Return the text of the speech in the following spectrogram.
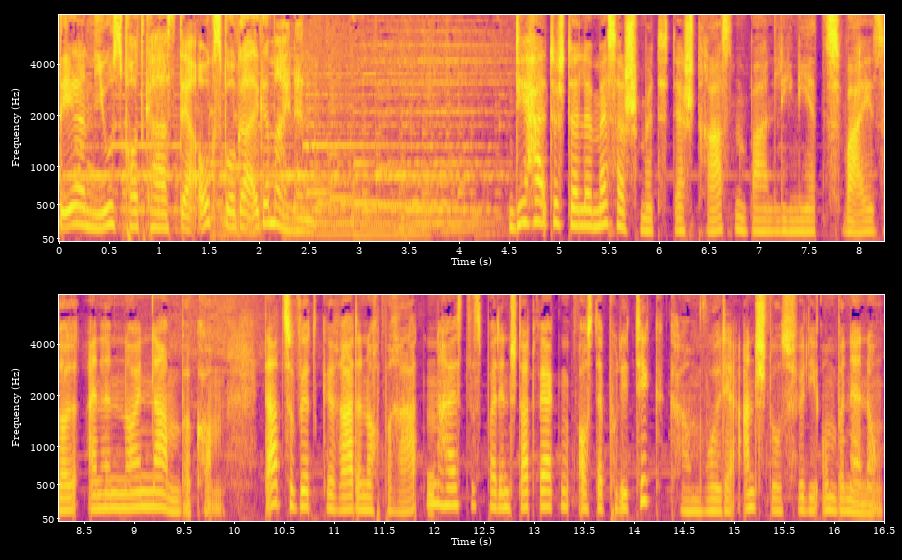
der News-Podcast der Augsburger Allgemeinen. Die Haltestelle Messerschmidt der Straßenbahnlinie 2 soll einen neuen Namen bekommen. Dazu wird gerade noch beraten, heißt es bei den Stadtwerken. Aus der Politik kam wohl der Anstoß für die Umbenennung.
